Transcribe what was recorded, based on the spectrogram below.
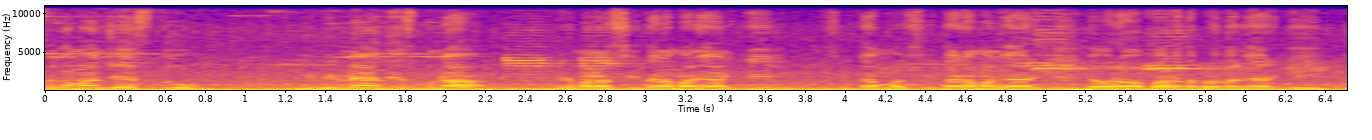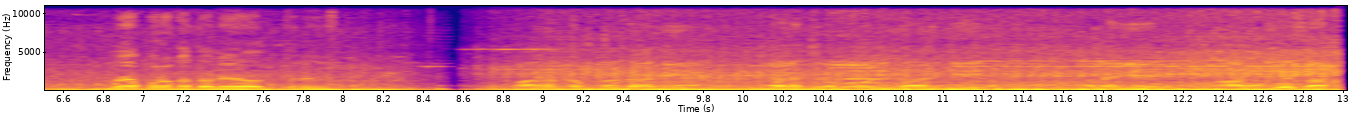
సుగమం చేస్తూ ఈ నిర్ణయం తీసుకున్న నిర్మలా సీతారామన్ గారికి సీతమ్మ సీతారామన్ గారికి గౌరవ భారత ప్రధాని గారికి హృదయపూర్వక ధన్యవాదాలు తెలియజేస్తున్నాను. భారత ప్రధాని నరేంద్ర మోడీ గారికి అలాగే ఆర్థిక శాఖ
